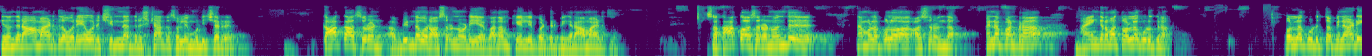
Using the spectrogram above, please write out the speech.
இது வந்து ராமாயணத்துல ஒரே ஒரு சின்ன திருஷ்டாந்த சொல்லி முடிச்சாரு காக்காசுரன் அப்படின்ற ஒரு அசுரனுடைய வதம் கேள்விப்பட்டிருப்பீங்க ராமாயணத்துல. ஸோ காக்காசுரன் வந்து நம்மளை போல அசுரன் தான். என்ன பண்றான்? பயங்கரமா தொல்லை கொடுக்குறான். தொல்லை கொடுத்த பின்னாடி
